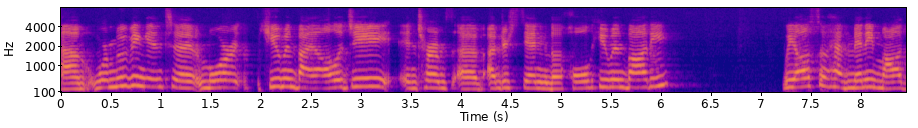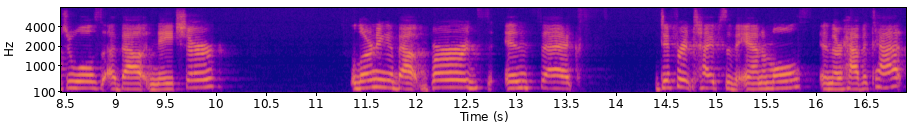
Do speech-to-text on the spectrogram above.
Um, we're moving into more human biology in terms of understanding the whole human body. We also have many modules about nature, learning about birds, insects, different types of animals and their habitats.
